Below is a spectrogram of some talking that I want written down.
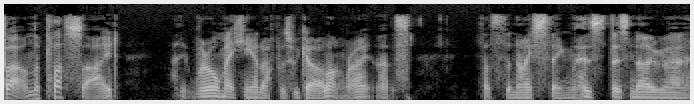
But on the plus side, I think we're all making it up as we go along, right? That's that's the nice thing. There's there's no uh,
